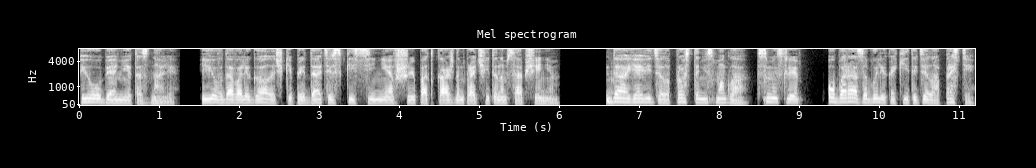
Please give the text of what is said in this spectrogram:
И обе они это знали. Ее выдавали галочки, предательски синевшие под каждым прочитанным сообщением. «Да, я видела, просто не смогла. В смысле, оба раза были какие-то дела, прости».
